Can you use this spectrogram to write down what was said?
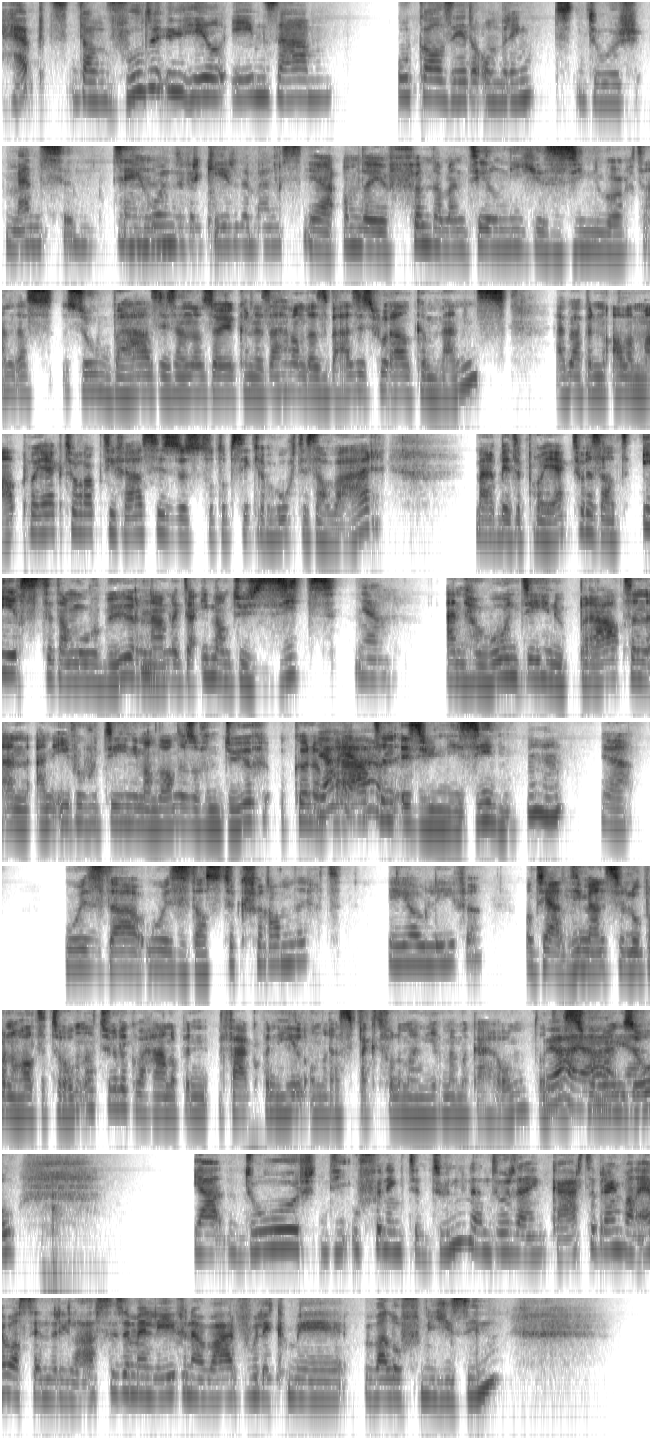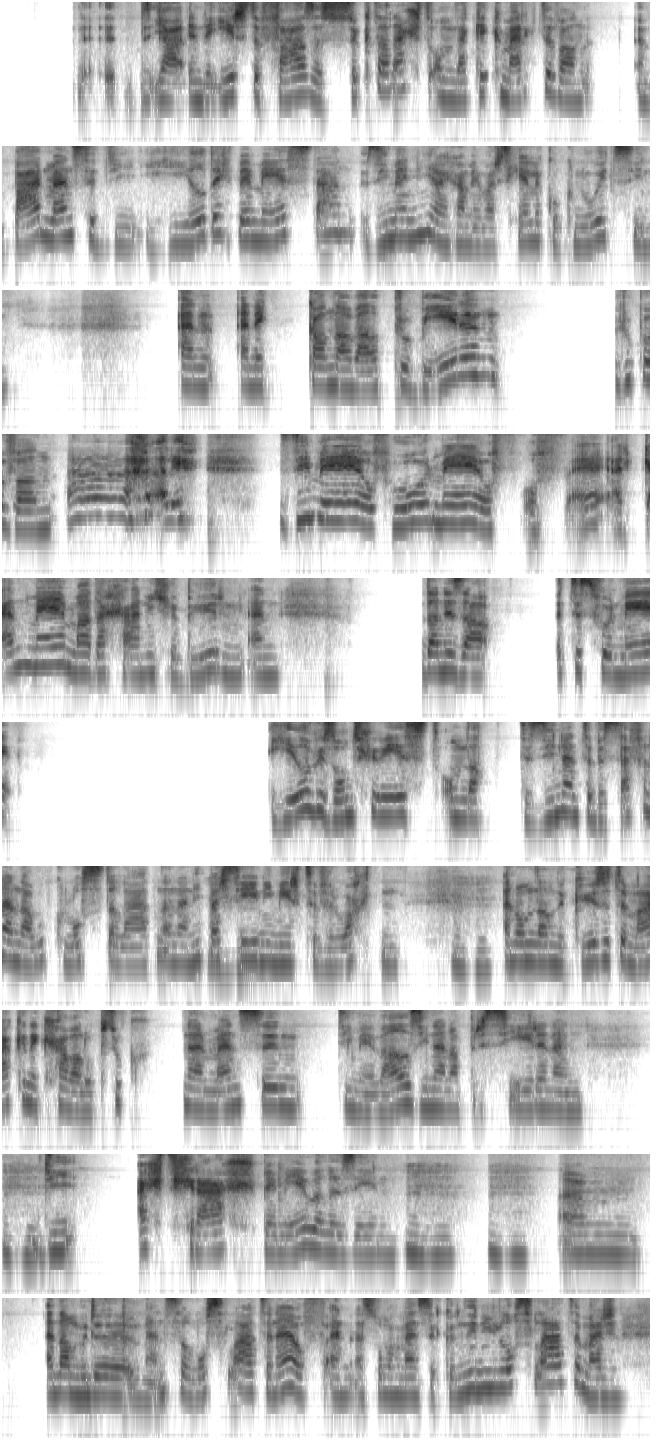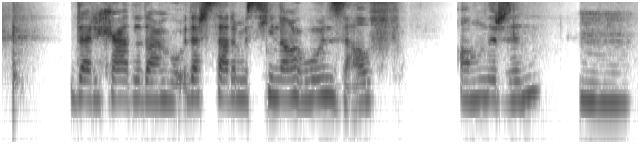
hebt, dan voelde u heel eenzaam. Ook al zijde omringd door mensen. Het zijn Mhm. gewoon de verkeerde mensen. Ja, omdat je fundamenteel niet gezien wordt. En dat is zo basis. En dan zou je kunnen zeggen van dat is basis voor elke mens. En we hebben allemaal projectoractivaties, dus tot op zekere hoogte is dat waar. Maar bij de projector is dat het eerste dat moet gebeuren. Namelijk dat iemand u ziet Ja. en gewoon tegen u praten en, en evengoed tegen iemand anders of een deur kunnen Ja, ja. praten, is u niet zien. Mhm. Ja. Hoe is, dat, hoe is dat stuk veranderd in jouw leven? Want ja, die mensen lopen nog altijd rond natuurlijk. We gaan op een, vaak op een heel onrespectvolle manier met elkaar om. Dat is gewoon ja. zo. Ja, door die oefening te doen en door dat in kaart te brengen van wat zijn de relaties in mijn leven en waar voel ik mij wel of niet gezien. Ja, in de eerste fase sukt dat echt, omdat ik merkte van een paar mensen die heel dicht bij mij staan, zien mij niet en gaan mij waarschijnlijk ook nooit zien. En, en ik kan dan wel proberen roepen van, ah, allez, zie mij of hoor mij of, of herken mij, maar dat gaat niet gebeuren. En dan is dat, het is voor mij heel gezond geweest om dat te zien en te beseffen en dat ook los te laten en dat niet per se mhm. niet meer te verwachten. Mhm. En om dan de keuze te maken, ik ga wel op zoek naar mensen die mij wel zien en appreciëren en mhm. die echt graag bij mij willen zijn. Ehm, en dan moeten mensen loslaten. Hè? Of, en, sommige mensen kunnen die niet loslaten, maar daar, gaat het dan, daar staat er misschien dan gewoon zelf anders in. Mm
